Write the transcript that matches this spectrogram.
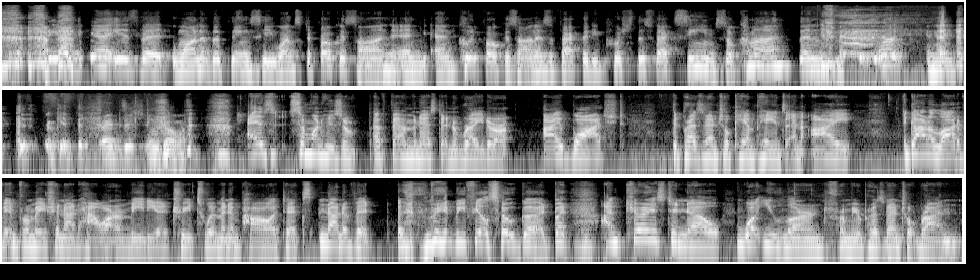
the idea is that one of the things he wants to focus on and, and could focus on is the fact that he pushed this vaccine. So come on, then make it work and then get, the transition going. as someone who's a, a feminist and a writer, I watched the presidential campaigns and I got a lot of information on how our media treats women in politics. None of it made me feel so good. But I'm curious to know what you learned from your presidential run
